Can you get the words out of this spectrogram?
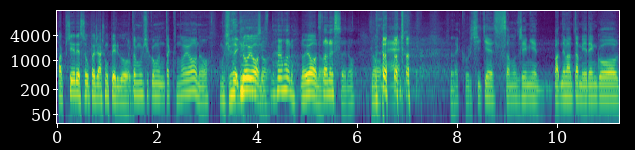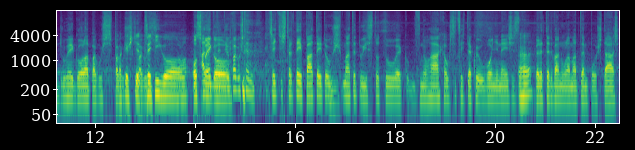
pak přijede soupeř, dáš mu pět gólů. To můžu komentovat, tak no jo, no. Můžu No jo, no. no jo, no. No jo, no. Stane se, no. no. Tak určitě samozřejmě padne vám tam jeden gól, druhý gól a pak už... Pak, Pak už, ještě pak třetí už, gól. No. Osmý a tak gól. Ty, ty, pak už ten třetí, čtvrtý, pátý, to už máte tu jistotu jako v nohách a už se cítíte takový uvolněný, že Aha. berete 2-0, máte ten polštář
